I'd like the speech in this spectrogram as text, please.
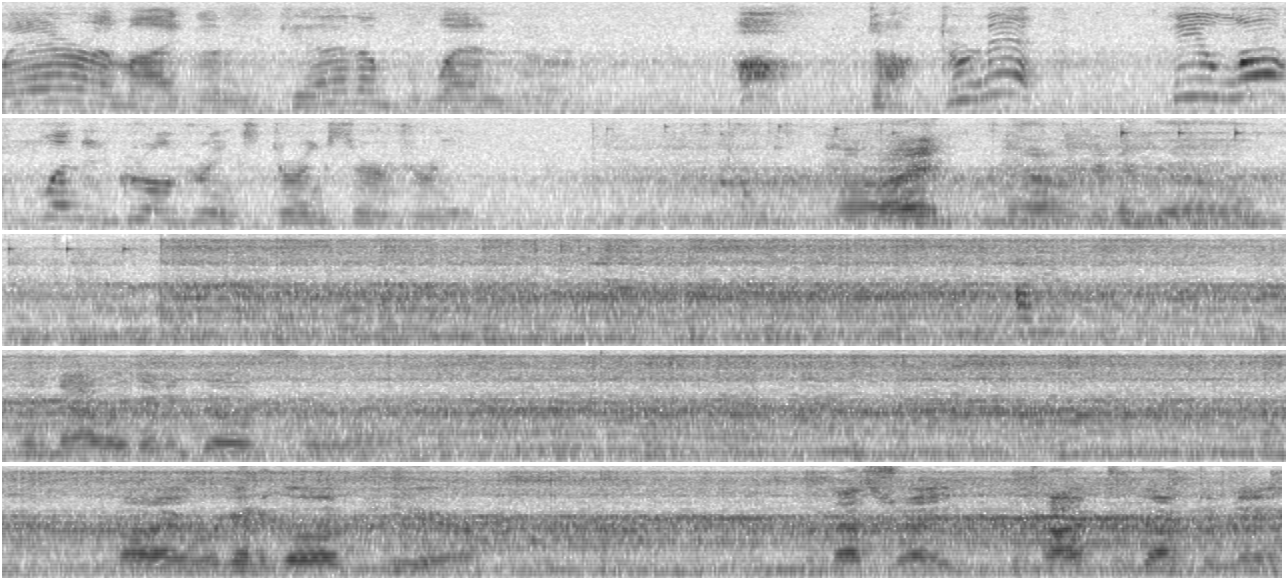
where am I going to get a blender? Oh, Dr. Nick! He loves blended girl drinks during surgery. Alright, now we're gonna go. Okay, now we're gonna go for. Alright, we're gonna go up here. That's right, talk to Dr. Nick.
